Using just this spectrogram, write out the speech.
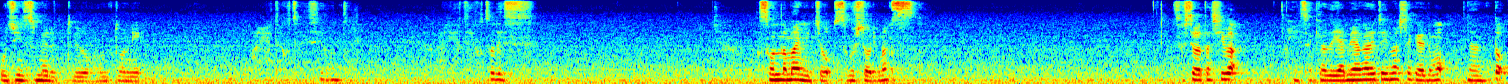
お家に住めるっていうのは本当にありがたいことですよ本当に。ありがたいことです。そんな毎日を過ごしております。そして私は先ほど病み上がりと言いましたけれどもなんと、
